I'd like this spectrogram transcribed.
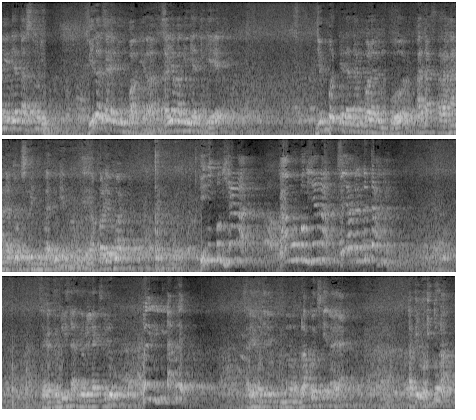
ini dia tak setuju. Bila saya jumpa dia, saya bagi dia tiket, jemput dia datang Kuala Lumpur atas arahan Datuk Seri Bukan Dunia. Apa dia buat? Ini pengkhianat. Kamu pengkhianat. Saya akan dedah ni. Saya kata, boleh tak you relax dulu? Hei, ini tak boleh. Saya mau jadi berlakon sikit lah ya. Tapi begitulah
